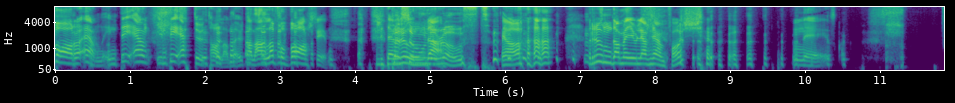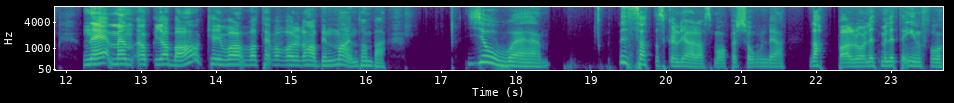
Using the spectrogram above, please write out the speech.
var och en, inte i, en, inte i ett uttalande utan alla får varsin. Liten Personlig runda. roast. Ja. runda med Julia Fränfors. Nej, jag skojar. Nej, men och jag bara, okej, vad, vad, vad var det du hade in mind? Hon bara, jo, eh, vi satt och skulle göra små personliga lappar och lite med lite info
